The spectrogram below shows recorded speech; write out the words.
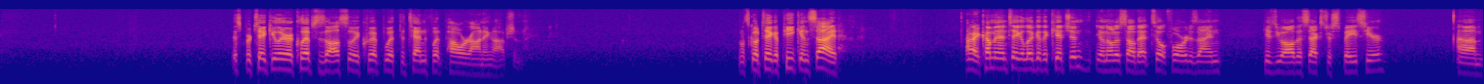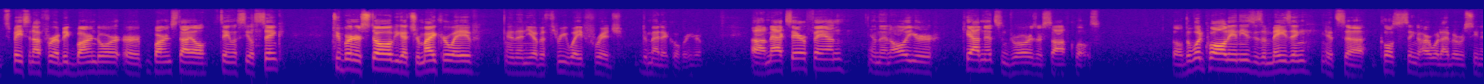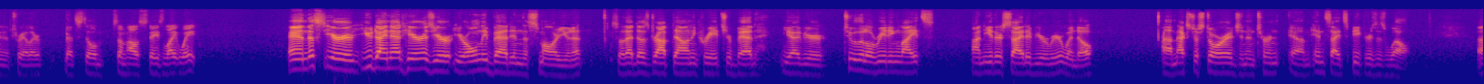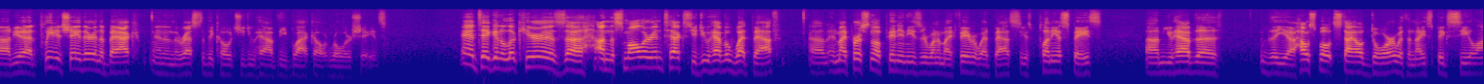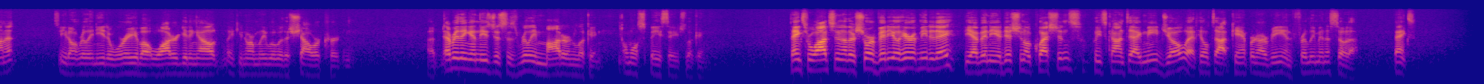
This particular Eclipse is also equipped with the 10 foot power awning option. Let's go take a peek inside. All right, come in and take a look at the kitchen. You'll notice how that tilt forward design Gives you all this extra space here. Um, space enough for a big barn door or barn style stainless steel sink. Two burner stove, you got your microwave, and then you have a three-way fridge, Dometic over here. Uh, MaxxAir fan, and then all your cabinets and drawers are soft close. So the wood quality in these is amazing. It's uh, closest thing to hardwood I've ever seen in a trailer that still somehow stays lightweight. And this, your U-dinette here is your, your only bed in the smaller unit. So that does drop down and creates your bed. You have your two little reading lights on either side of your rear window. Um, extra storage and then turn um, inside speakers as well. Um, you had pleated shade there in the back and then the rest of the coach you do have the blackout roller shades. And taking a look here is uh, on the smaller Intechs you do have a wet bath. Um, in my personal opinion these are one of my favorite wet baths. There's plenty of space. Um, you have the, the uh, houseboat style door with a nice big seal on it so you don't really need to worry about water getting out like you normally would with a shower curtain. Uh, everything in these just is really modern looking, almost space age looking. Thanks for watching another short video here at me today. If you have any additional questions, please contact me, Joe, at Hilltop Camper and RV in Fridley, Minnesota. Thanks.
